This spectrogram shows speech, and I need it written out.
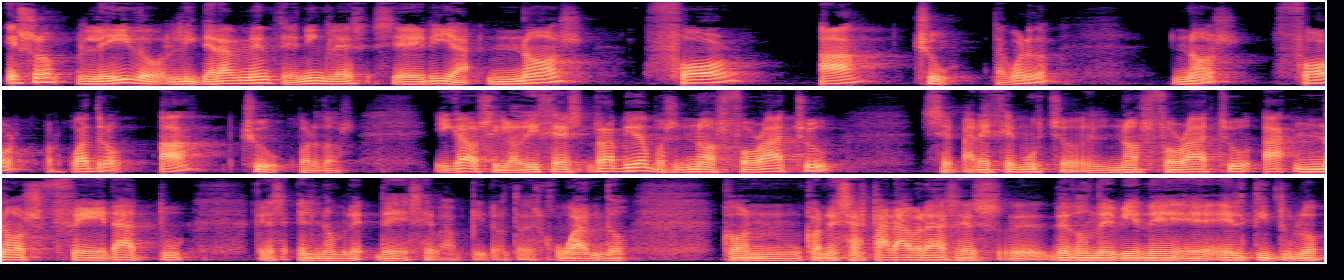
Eso, leído literalmente en inglés, sería nos 4 a 2, ¿de acuerdo? Nos 4 por 4 a 2 por 2. Y claro, si lo dices rápido, pues nos 4 a 2 se parece mucho el Nosferatu a Nosferatu, que es el nombre de ese vampiro. Entonces, jugando con, esas palabras es eh, de donde viene eh, el título,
